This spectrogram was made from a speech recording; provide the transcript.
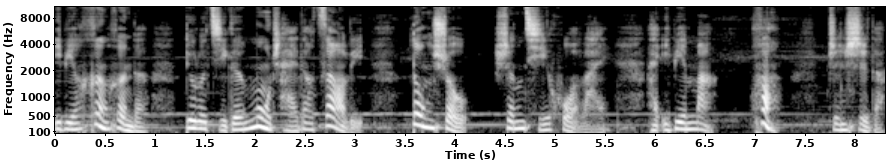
一边恨恨地丢了几根木柴到灶里，动手生起火来，还一边骂：“哼，真是的，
